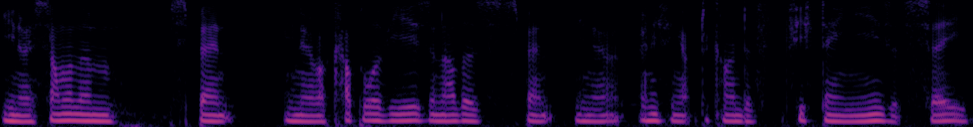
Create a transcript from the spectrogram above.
you know some of them spent you know a couple of years, and others spent you know anything up to kind of fifteen years at sea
